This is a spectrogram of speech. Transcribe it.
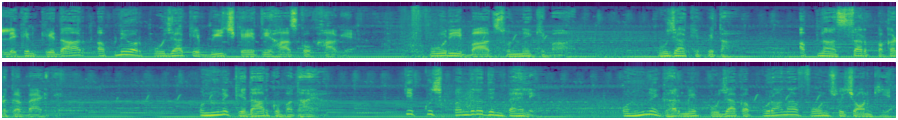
लेकिन केदार अपने और पूजा के बीच के इतिहास को खा गया। पूरी बात सुनने के बाद पूजा के पिता अपना सर पकड़कर बैठ गए। उन्होंने केदार को बताया कि कुछ पंद्रह दिन पहले उन्होंने घर में पूजा का पुराना फ़ोन स्विच ऑन किया।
